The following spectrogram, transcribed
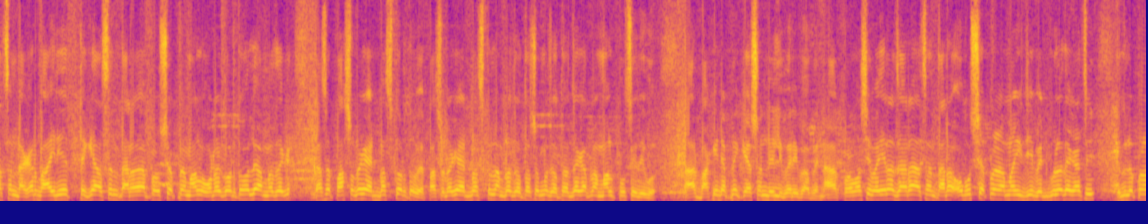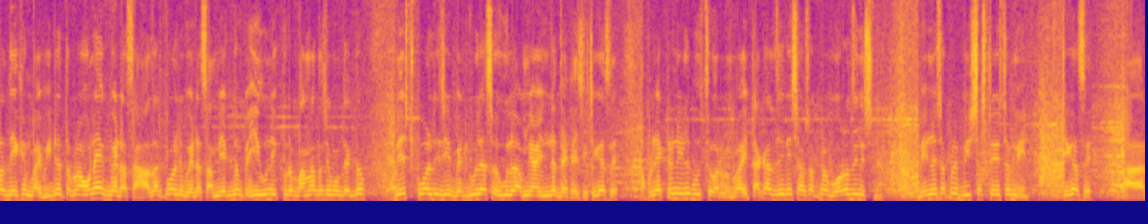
আছেন ঢাকার বাইরে থেকে আছেন, তারা অবশ্যই আপনার মাল অর্ডার করতে হলে আমাদের কাছে পাঁচশো টাকা অ্যাডভান্স করতে হবে। পাঁচশো টাকা অ্যাডভান্স করলে আমরা যথাসময় যথা জায়গায় আপনার মাল পৌঁছে দেবো। আর বাকিটা আপনি ক্যাশ অন ডেলিভারি পাবেন। আর প্রবাসী ভাইয়েরা যারা আছেন, তারা অবশ্যই আপনারা আমি যে বেডগুলো দেখাচ্ছি, এগুলো আপনারা দেখেন ভাই। ভিডিওতে আপনার অনেক বেড আছে, হাজার কোয়ালিটি বেড আছে। আমি একদম ইউনিক পুরো বাংলাদেশের মধ্যে একদম বেস্ট কোয়ালিটি যে বেডগুলো আছে, ওগুলো আমি আইনা দেখাইছি, ঠিক আছে? আপনি একটা নিলে বুঝতে পারবেন ভাই, টাকার জিনিস আসলে আপনার বড় জিনিস না। মেন হচ্ছে আপনার বিশ্বাসটা হচ্ছে মেন ঠিক আছে? আর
